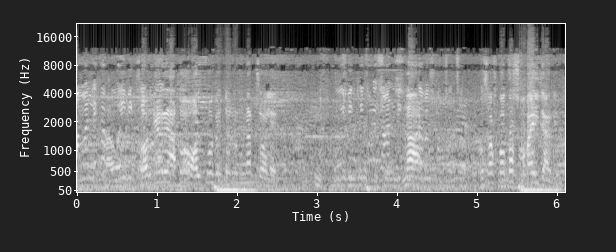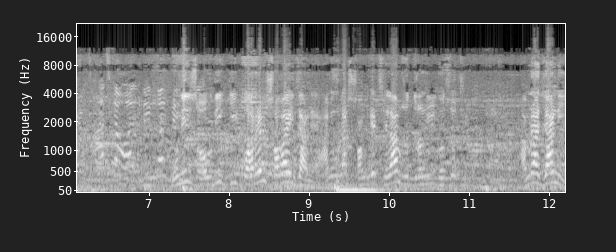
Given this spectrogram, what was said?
আমার লেখা বই বিক্রি করে সরকারের এত অল্প বেতন উন্নত চলে। না। ওসব কথা সবাই জানে। উনি সৌদি কি করেন সবাই জানে। আমি ওনার সঙ্গে ছিলাম রুদ্রনীল ঘোষও ছিল। আমরা জানি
